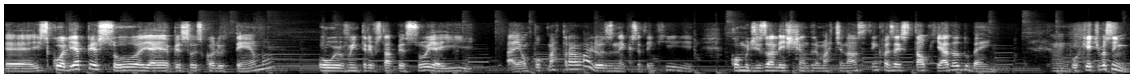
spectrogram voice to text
é escolher a pessoa e aí a pessoa escolhe o tema. Ou eu vou entrevistar a pessoa e aí, aí é um pouco mais trabalhoso, né? Que você tem que, como diz o Alexandre Martinal, você tem que fazer a stalkeada do bem. Hum. Porque, tipo assim,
